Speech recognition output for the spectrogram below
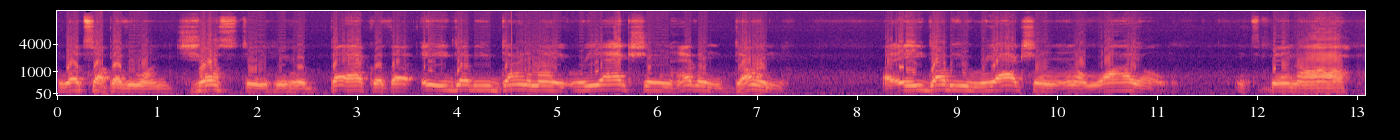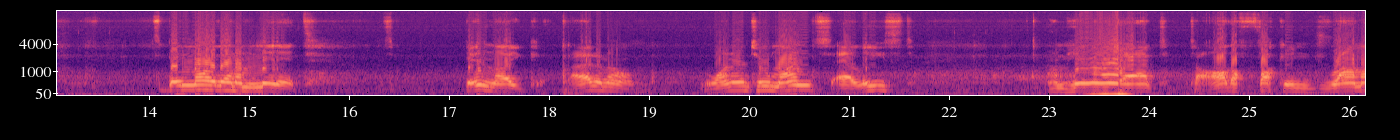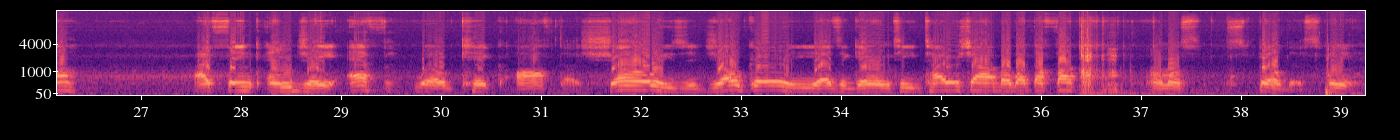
What's up, everyone? Justin here, back with a AEW Dynamite reaction. Haven't done a AEW reaction in a while. It's been uh, it's been more than a minute. It's been like I don't know, one or two months at least. I'm here to react to all the fucking drama. I think MJF will kick off the show. He's a joker. He has a guaranteed title shot. But what the fuck? I almost spilled this. Anyway,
